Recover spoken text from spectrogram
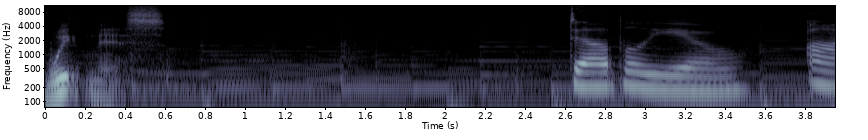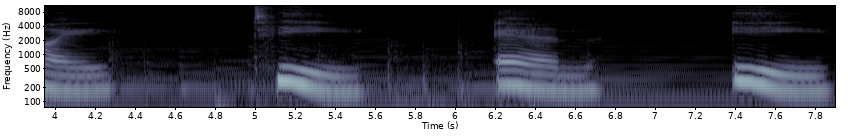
Witness W I T N E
